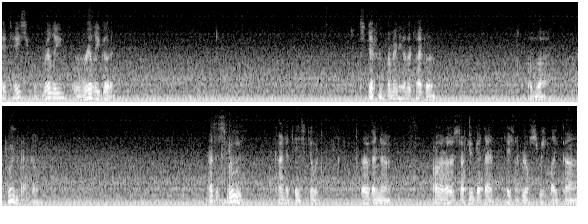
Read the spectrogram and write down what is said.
It tastes really, really good. It's different from any other type of of uh, chewing tobacco. It has a smooth kind of taste to it, rather than uh, all that other stuff you get that tastes like real sweet, like uh,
